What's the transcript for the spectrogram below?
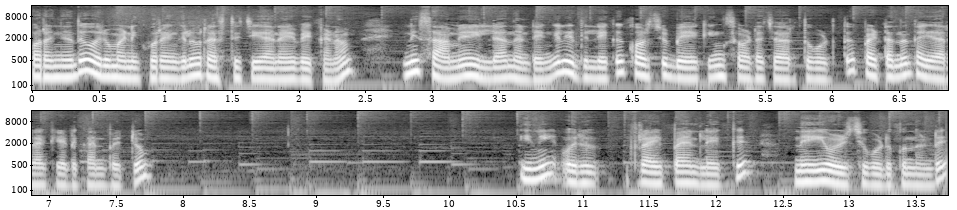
കുറഞ്ഞത് ഒരു മണിക്കൂറെങ്കിലും റെസ്റ്റ് ചെയ്യാനായി വെക്കണം. ഇനി സമയം ഇല്ലാന്നുണ്ടെങ്കിൽ ഇതിലേക്ക് കുറച്ച് ബേക്കിംഗ് സോഡ ചേർത്ത് കൊടുത്ത് പെട്ടെന്ന് തയ്യാറാക്കിയെടുക്കാൻ പറ്റും. ഇനി ഒരു ഫ്രൈ പാനിലേക്ക് നെയ്യ് ഒഴിച്ചു കൊടുക്കുന്നുണ്ട്.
